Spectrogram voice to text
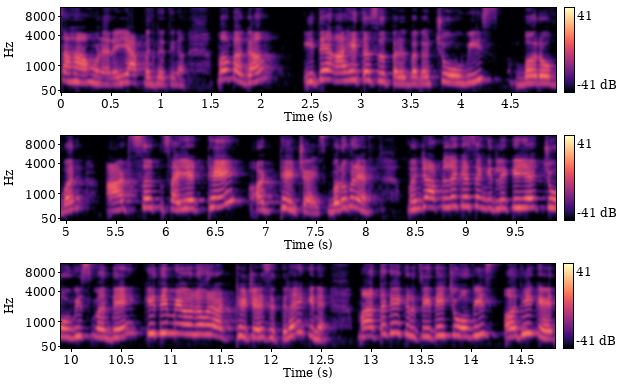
सहा होणार आहे या पद्धतीनं. मग बघा इथे आहे तसं परत बघा चोवीस बरोबर आठ स साई अठ्ठे अठ्ठेचाळीस बरोबर आहे? म्हणजे आपल्याला काय सांगितलं की या चोवीसमध्ये किती मिळवल्यावर अठ्ठेचाळीस येतील आहे की नाही? मग आता काय करायचं इथे चोवीस अधिक आहेत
